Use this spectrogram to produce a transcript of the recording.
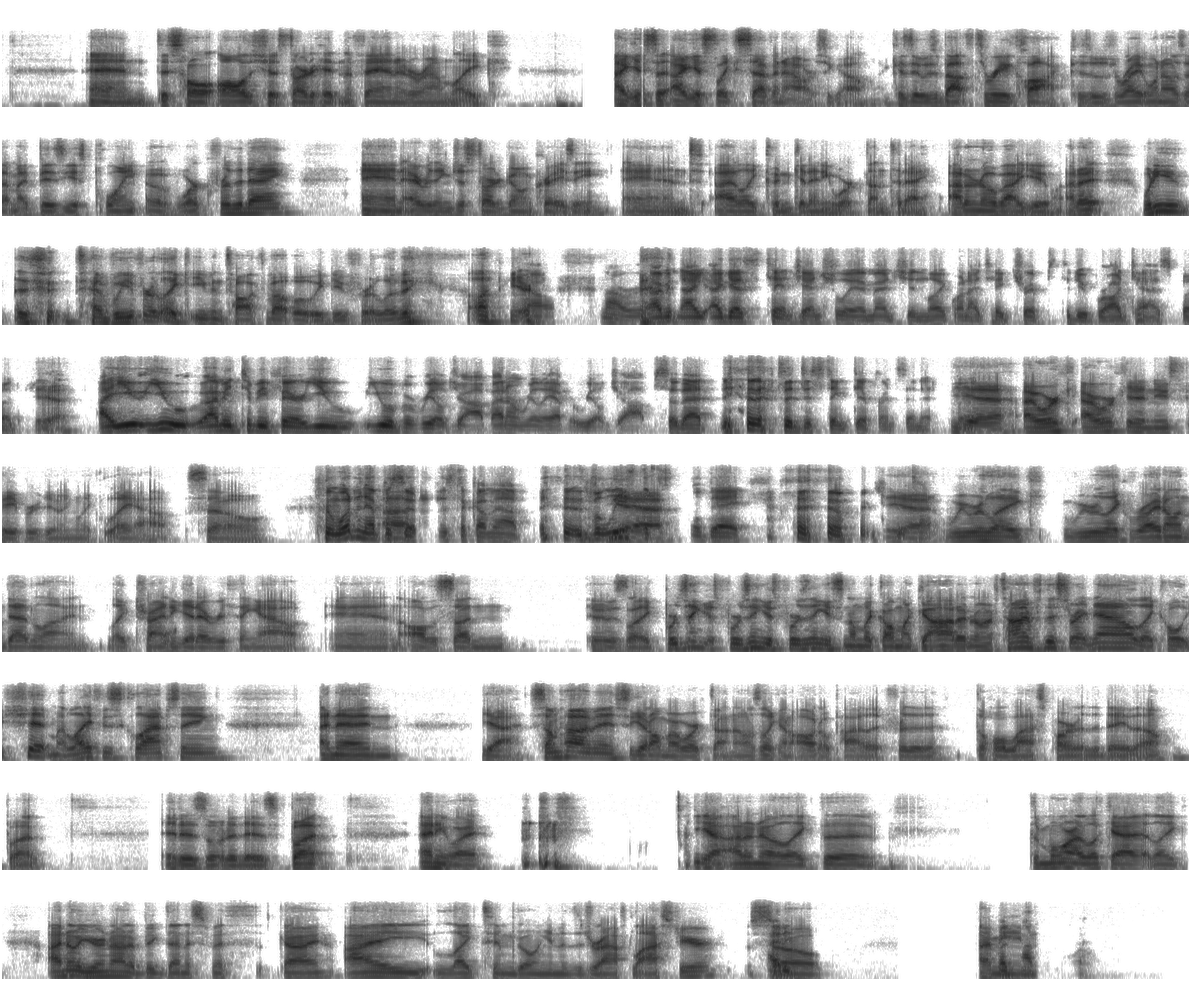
And this whole all the shit started hitting the fan at around like I guess I guess like seven hours ago because it was about three o'clock because it was right when I was at my busiest point of work for the day, and everything just started going crazy, and I like couldn't get any work done today. I don't know about you. I don't, what do you have we ever like even talked about what we do for a living on here? No. Not really. I mean, I, I guess tangentially, I mentioned like when I take trips to do broadcasts, but Yeah, I you you I mean to be fair, you you have a real job. I don't really have a real job, so that that's a distinct difference in it. But yeah. I work I work at a newspaper doing like layout, so what an episode for this to come out. the least Uh, yeah. a single day. yeah we were like we were like right on deadline like trying to get everything out and all of a sudden it was like Porzingis, Porzingis, Porzingis, and I'm like, oh my god, I don't have time for this right now. Like, holy shit, my life is collapsing. And then, yeah, somehow I managed to get all my work done. I was like an autopilot for the the whole last part of the day, though. But it is what it is. But anyway, yeah, I don't know. Like the the more I look at it, like I know you're not a big Dennis Smith guy. I liked him going into the draft last year. So, I But mean,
